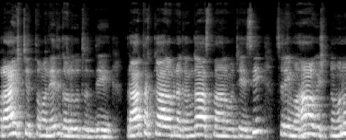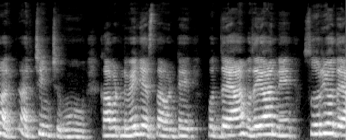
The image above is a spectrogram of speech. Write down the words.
ప్రాయశ్చిత్తం అనేది కలుగుతుంది. ప్రాతకాలమున గంగా స్నానము చేసి శ్రీ మహావిష్ణువును అర్ అర్చించుము. కాబట్టి నువ్వేం చేస్తావంటే ఉదయా ఉదయాన్నే సూర్యోదయ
